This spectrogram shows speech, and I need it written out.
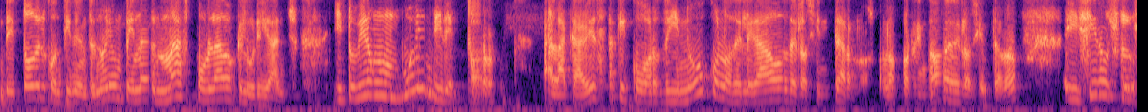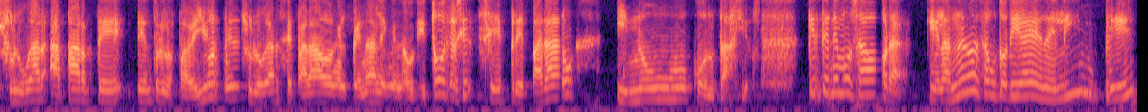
de todo el continente. No hay un penal más poblado que Lurigancho. Y tuvieron un buen director a la cabeza que coordinó con los delegados de los internos, con los coordinadores de los internos, e hicieron su, lugar aparte dentro de los pabellones, su lugar separado en el penal, en el auditorio, es decir, se prepararon y no hubo contagios. ¿Qué tenemos ahora? Que las nuevas autoridades del INPE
